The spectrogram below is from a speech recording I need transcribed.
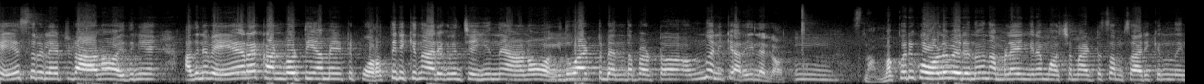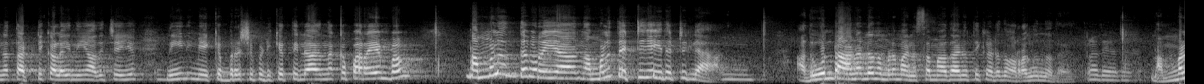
കേസ് റിലേറ്റഡ് ആണോ? ഇതിനെ അതിനെ വേറെ കൺവേർട്ട് ചെയ്യാൻ വേണ്ടി പുറത്തിരിക്കുന്ന ആരെങ്കിലും ചെയ്യുന്നതാണോ? ഇതുമായിട്ട് ബന്ധപ്പെട്ടോ? ഒന്നും എനിക്ക് അറിയില്ലല്ലോ നമുക്കൊരു കോൾ വരുന്നത് നമ്മളെ ഇങ്ങനെ മോശമായിട്ട് സംസാരിക്കുന്നു നിന്നെ തട്ടിക്കളയും നീ അത് ചെയ്യും നീ മേക്കപ്പ് ബ്രഷ് പിടിക്കത്തില്ല എന്നൊക്കെ പറയുമ്പം നമ്മൾ എന്താ പറയാ നമ്മൾ തെറ്റ് ചെയ്തിട്ടില്ല. അതുകൊണ്ടാണല്ലോ നമ്മൾ മനസ്സമാധാനത്തിൽ കിടന്ന് ഉറങ്ങുന്നത്. നമ്മൾ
